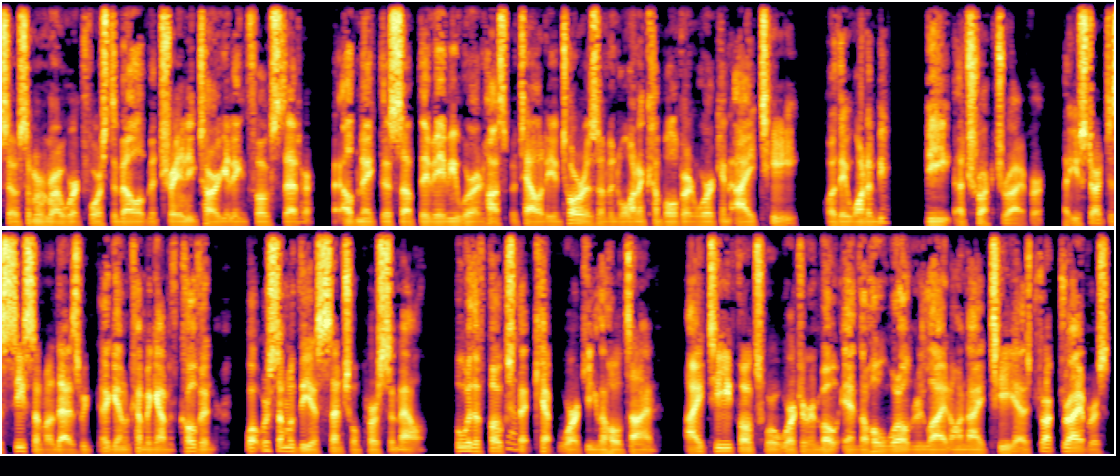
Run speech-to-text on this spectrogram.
So some of our workforce development training targeting folks that are, I'll make this up. They maybe were in hospitality and tourism and want to come over and work in IT, or they want to be, be a truck driver you start to see some of that as we, again, coming out of COVID. What were some of the essential personnel? Who were the folks yeah. that kept working the whole time? IT folks were working remote and the whole world relied on IT as truck drivers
